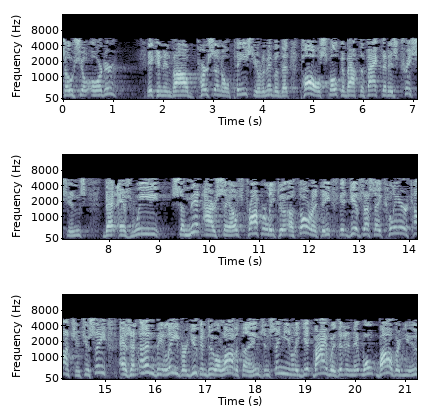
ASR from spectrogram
social order. It can involve personal peace. You'll remember that Paul spoke about the fact that as Christians, that as we submit ourselves properly to authority, it gives us a clear conscience. You see, as an unbeliever, you can do a lot of things and seemingly get by with it and it won't bother you.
